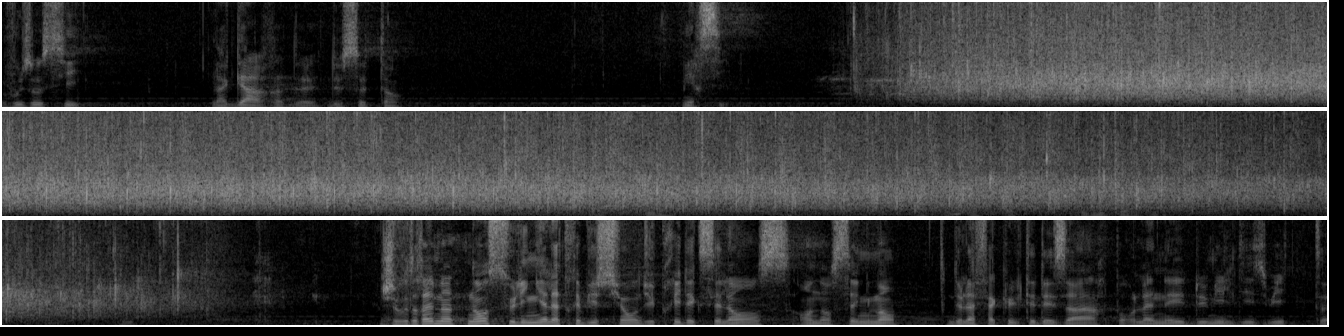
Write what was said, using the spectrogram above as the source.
vous aussi, la garde de ce temps. Merci. Je voudrais maintenant souligner l'attribution du prix d'excellence en enseignement de la Faculté des Arts pour l'année 2018.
